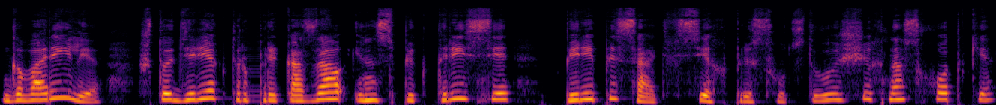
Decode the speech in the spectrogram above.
Говорили, что директор приказал инспектрисе переписать всех присутствующих на сходке,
